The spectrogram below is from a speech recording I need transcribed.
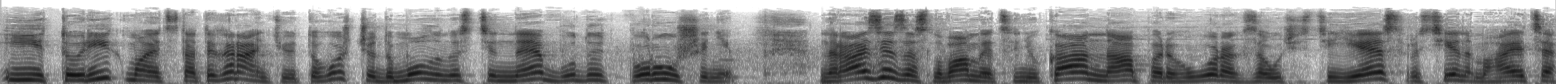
і торік, мають стати гарантією того, що домовленості не будуть порушені. Наразі, за словами Яценюка, на переговорах за участі ЄС Росія намагається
